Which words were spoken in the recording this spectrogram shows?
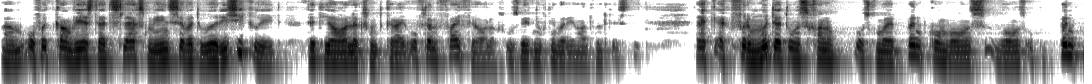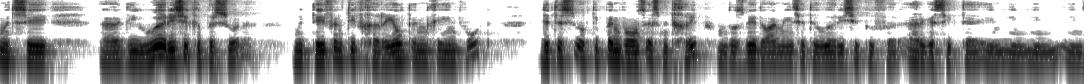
Um, of dit kan wees dat slegs mense wat hoë risiko het dit jaarliks moet kry of dan 5 jaarliks. Ons weet nog nie wat die antwoord is nie. Ek ek vermoed dat ons gaan op ons gaan by 'n punt kom waar ons waar ons op 'n punt moet sê uh die hoë risiko persone moet definitief gereeld ingeënt word dit is ook die punt waar ons is met griep want ons weet daai mense het 'n hoë risiko vir erge siekte en en en en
